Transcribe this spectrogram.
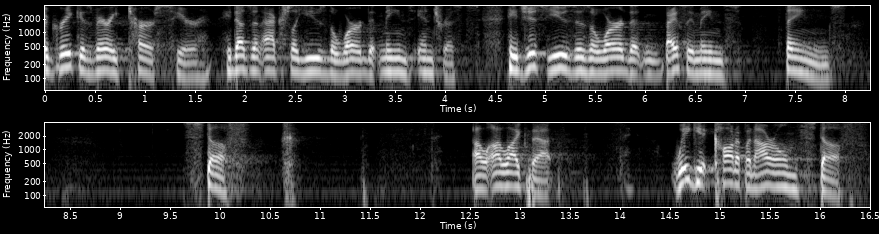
The Greek is very terse here. He doesn't actually use the word that means interests. He just uses a word that basically means things, stuff. I, I like that. We get caught up in our own stuff.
